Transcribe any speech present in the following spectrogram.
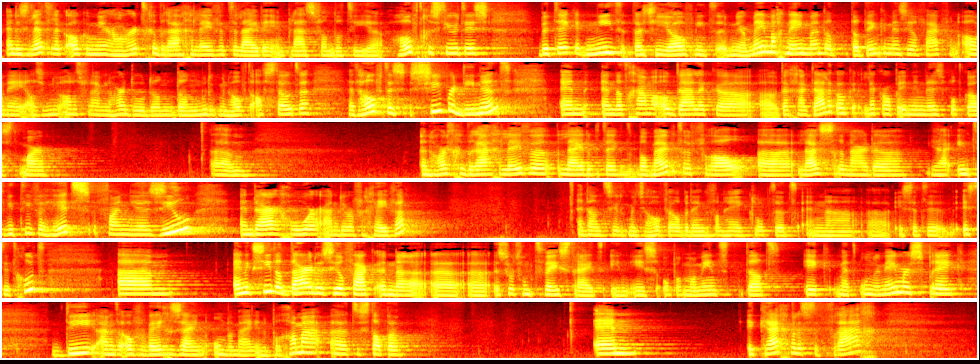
En dus letterlijk ook een meer hardgedragen leven te leiden. In plaats van dat die uh, hoofdgestuurd is. Betekent niet dat je je hoofd niet meer mee mag nemen. Dat, dat denken mensen heel vaak van: oh nee, als ik nu alles vanuit mijn hart doe, dan, dan moet ik mijn hoofd afstoten. Het hoofd is super dienend. En, en dat gaan we ook dadelijk, uh, uh, daar ga ik dadelijk ook lekker op in in deze podcast. Maar um, een hard gedragen leven leiden betekent, wat mij betreft, vooral luisteren naar de ja, intuïtieve hits van je ziel en daar gehoor aan durven geven. En dan natuurlijk met je hoofd wel bedenken van... hé, hey, klopt het en uh, uh, is, het, uh, is dit goed? Um, en ik zie dat daar dus heel vaak een, een soort van tweestrijd in is... op het moment dat ik met ondernemers spreek... die aan het overwegen zijn om bij mij in het programma te stappen. En ik krijg wel eens de vraag...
